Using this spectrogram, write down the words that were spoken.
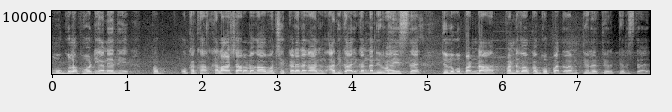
మొగ్గుల పోటీ అనేది ఒక క- కళాశాలలో కావచ్చు ఎక్కడైనా కానీ అధికారికంగా నిర్వహిస్తే తెలుగు పండ పండుగ ఒక గొప్పతనం తెలిస్తే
